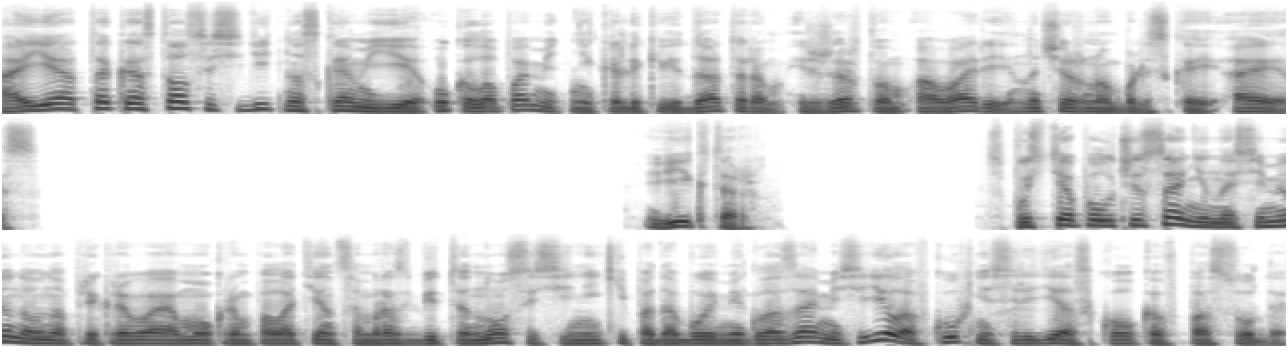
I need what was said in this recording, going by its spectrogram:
А я так и остался сидеть на скамье около памятника ликвидаторам и жертвам аварии на Чернобыльской АЭС. Виктор. Спустя полчаса Нина Семеновна, прикрывая мокрым полотенцем разбитый нос и синяки под обоими глазами, сидела в кухне среди осколков посуды.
